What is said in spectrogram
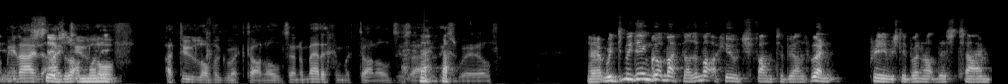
I Yeah, mean, I, I saves a lot do love, I do love a McDonald's, and American McDonald's is out of this world. Uh, we we didn't go to McDonald's. I'm not a huge fan to be honest. We Went previously, but not this time.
